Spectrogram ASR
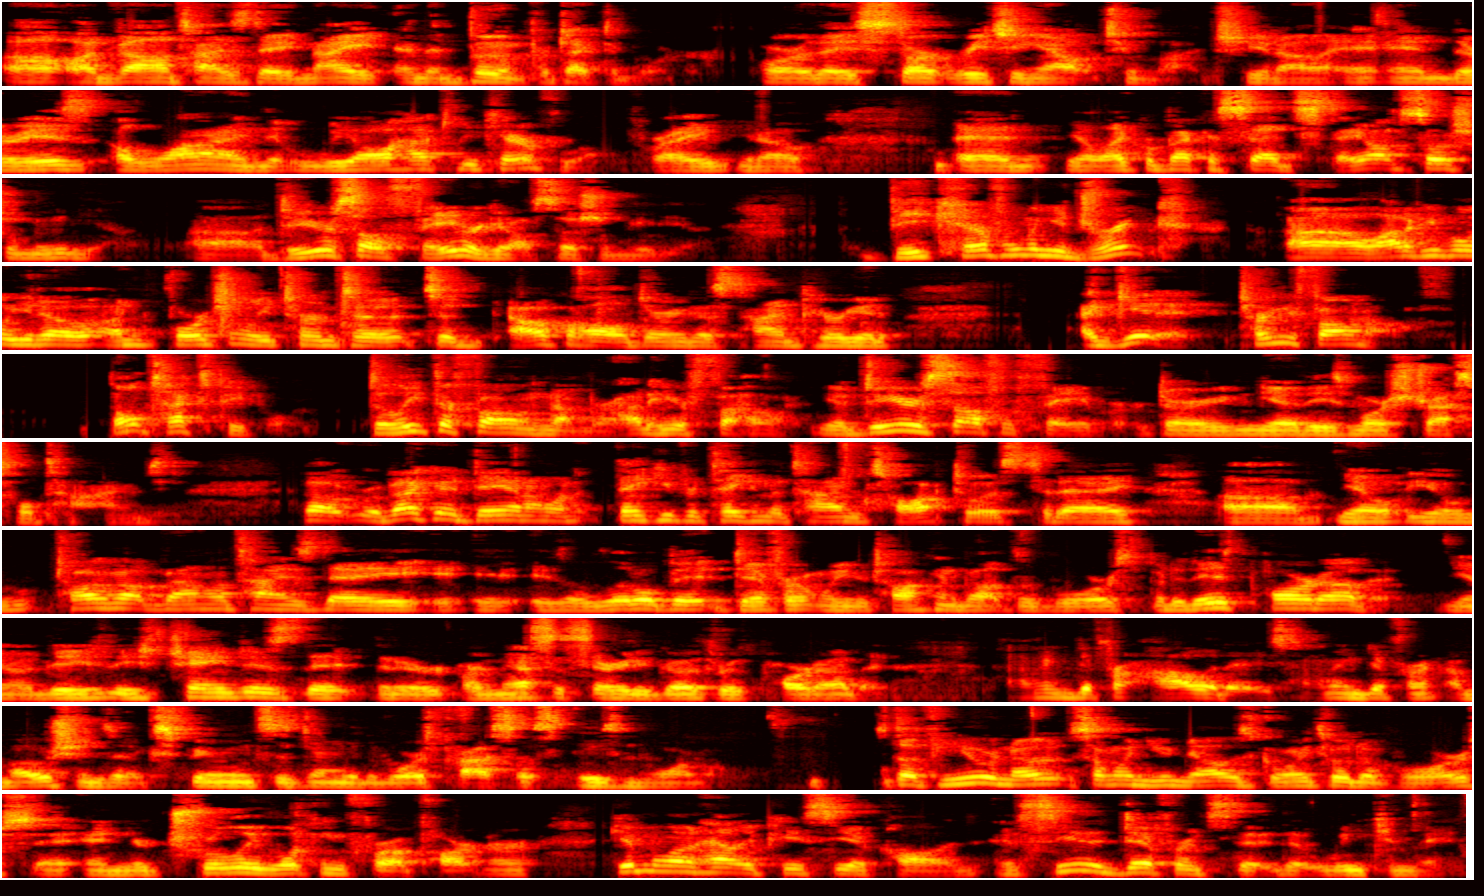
uh, on Valentine's Day night, and then boom, protective order, or they start reaching out too much, you know. And, and there is a line that we all have to be careful of, right? You know, and you know, like Rebecca said, stay off social media. Uh, do yourself a favor, get off social media. Be careful when you drink. Uh, a lot of people, you know, unfortunately turn to, to alcohol during this time period. I get it. Turn your phone off. Don't text people. Delete their phone number out of your phone. You know, do yourself a favor during you know these more stressful times. But Rebecca, Dan, I want to thank you for taking the time to talk to us today. Um, you know, you know, talking about Valentine's Day is a little bit different when you're talking about divorce, but it is part of it. You know, these, these changes that, that are, are necessary to go through is part of it. Having different holidays, having different emotions and experiences during the divorce process is normal. So if you know someone you know is going through a divorce and, and you're truly looking for a partner, give Malone Hatley PC a call and, and see the difference that, that we can make.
